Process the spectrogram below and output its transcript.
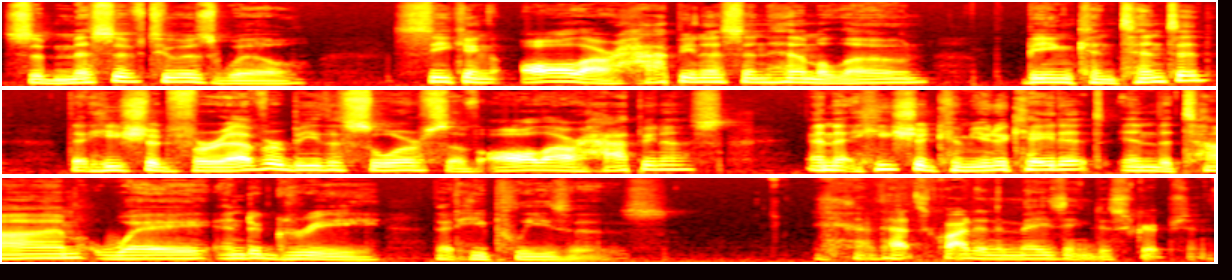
submissive to His will, seeking all our happiness in Him alone, being contented that He should forever be the source of all our happiness, and that He should communicate it in the time, way, and degree that He pleases. Yeah, that's quite an amazing description.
